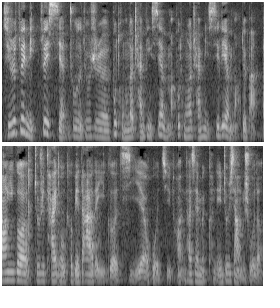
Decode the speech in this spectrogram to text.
其实最明最显著的就是不同的产品线嘛，不同的产品系列嘛，对吧？当一个就是 title 特别大的一个企业或集团，它下面肯定就像你说的，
